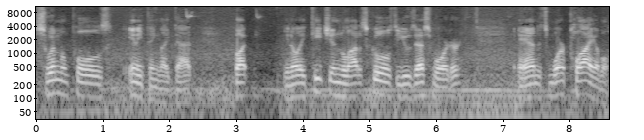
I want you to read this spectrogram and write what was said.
swimming pools, anything like that. But, you know, they teach in a lot of schools to use S mortar, and it's more pliable.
